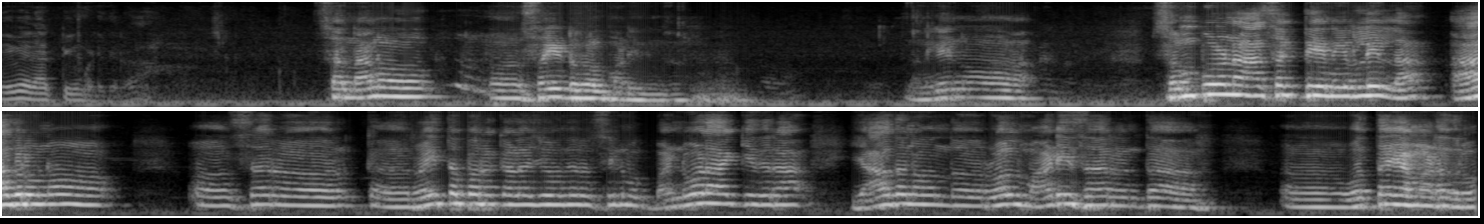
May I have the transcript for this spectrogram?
ನೀವೇನು ಆ್ಯಕ್ಟಿಂಗ್ ಮಾಡಿದ್ದೀರಾ? ಸರ್ ನಾನು ಸೈಡ್ ರೋಲ್ ಮಾಡಿದ್ದೀನಿ ಸರ್. ನನಗೇನು ಸಂಪೂರ್ಣ ಆಸಕ್ತಿ ಏನು ಇರಲಿಲ್ಲ. ಆದ್ರೂ ಸರ್ ರೈತ ಪರ ಕಾಳಜಿ ಹೊಂದಿರೋ ಸಿನಿಮಾಗೆ ಬಂಡವಾಳ ಹಾಕಿದ್ದೀರಾ? ಯಾವುದನ್ನ ಒಂದು ರೋಲ್ ಮಾಡಿ ಸರ್ ಅಂತ ಒತ್ತಾಯ ಮಾಡಿದ್ರು.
